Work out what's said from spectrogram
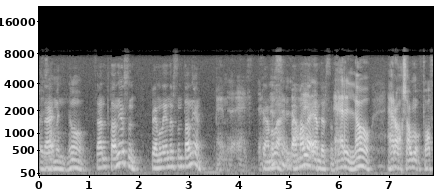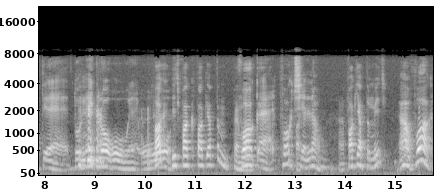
Sen- Kızımın no. Sen tanıyorsun. Pamela Anderson'ı tanıyorsun. Pamela Pamela- Pamela. Anderson. Her lav. Her akşam fafti e, turnate lo o e, o. Fuck, hiç fuck fuck yaptın mı Pamela? Fuck e, fuck şey. Ha, fuck yaptın mı hiç? Ha fuck.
